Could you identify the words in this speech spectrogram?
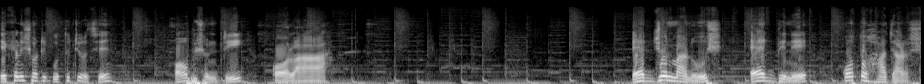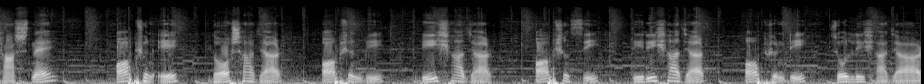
এখানে সঠিক উত্তরটি হচ্ছে অপশন ডি কলা। একজন মানুষ একদিনে কত হাজার শ্বাস নেয়? অপশন এ দশ হাজার। অপশন বি বিশ হাজার অপশন সি তিরিশ হাজার অপশন ডি চল্লিশ হাজার।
